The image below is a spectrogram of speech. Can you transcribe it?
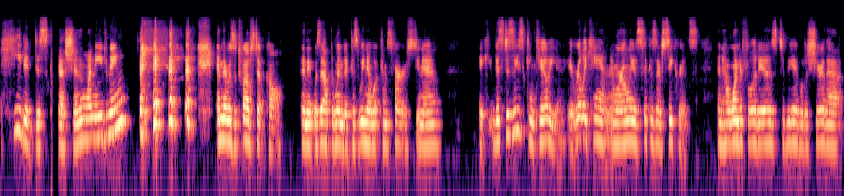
heated discussion one evening, and there was a twelve step call, and it was out the window because we know what comes first, you know. It, this disease can kill you. It really can. And we're only as sick as our secrets and how wonderful it is to be able to share that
